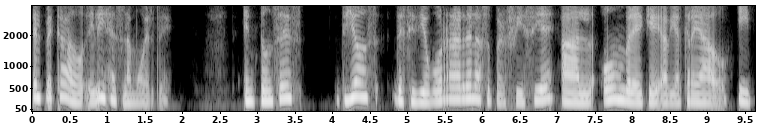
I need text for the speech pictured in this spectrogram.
el pecado, eliges la muerte. Entonces, Dios decidió borrar de la superficie al hombre que había creado y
